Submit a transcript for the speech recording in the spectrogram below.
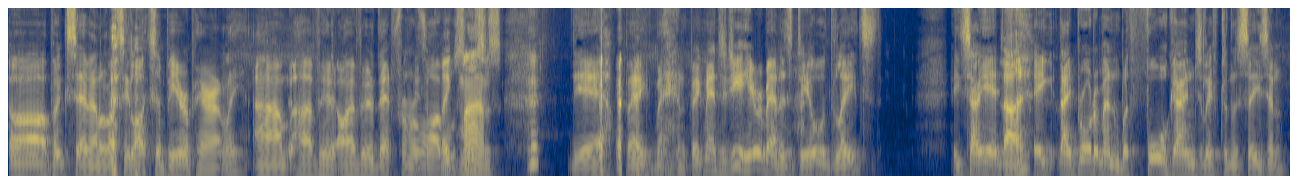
Oh, Big Sam Allardyce. He likes a beer, apparently. Um, I've, heard, I've heard that from reliable big man. sources. Yeah, big man. Big man. Did you hear about his deal with Leeds? He, so he had, No. he, they brought him in with four games left in the season,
